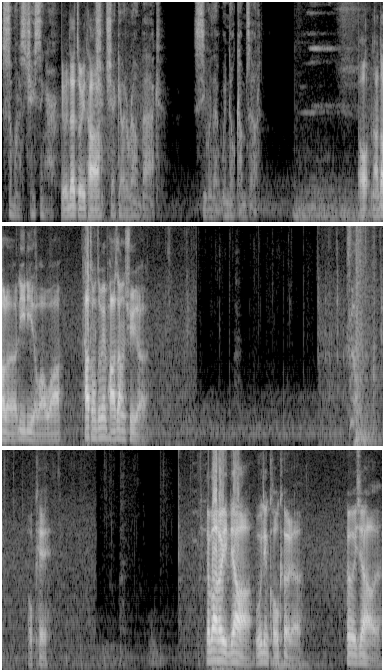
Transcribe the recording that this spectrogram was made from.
Someone is chasing her. 有人在追他 Should。check out around back. See where that window comes out. 哦，拿到了莉莉的娃娃，他从这边爬上去了。OK，要不要喝饮料啊？我有点口渴了，喝一下好了。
